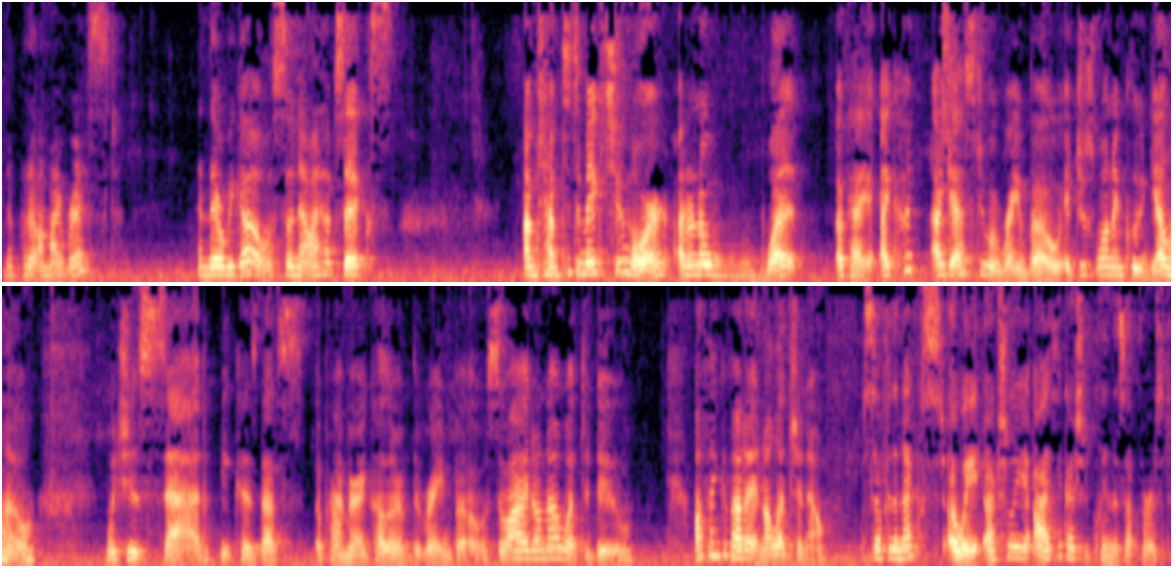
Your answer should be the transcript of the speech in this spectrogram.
gonna put it on my wrist. And there we go. So now I have six. I'm tempted to make two more. I don't know what. Okay, I could, I guess, do a rainbow. It just won't include yellow, which is sad because that's a primary color of the rainbow. So I don't know what to do. I'll think about it and I'll let you know. So for the next, oh wait, actually, I think I should clean this up first.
